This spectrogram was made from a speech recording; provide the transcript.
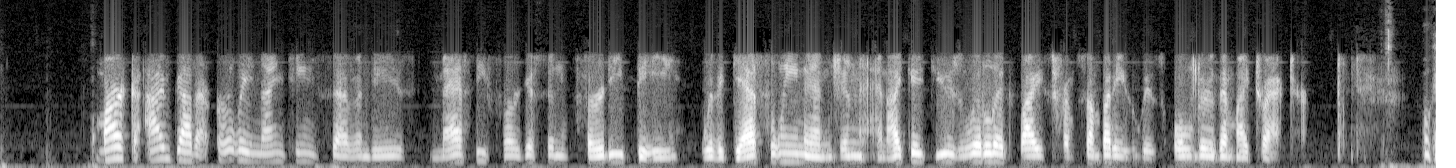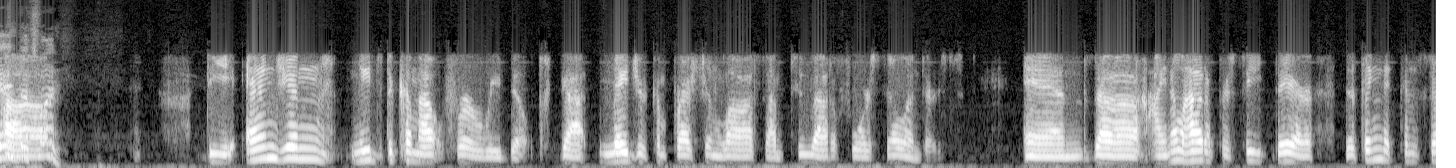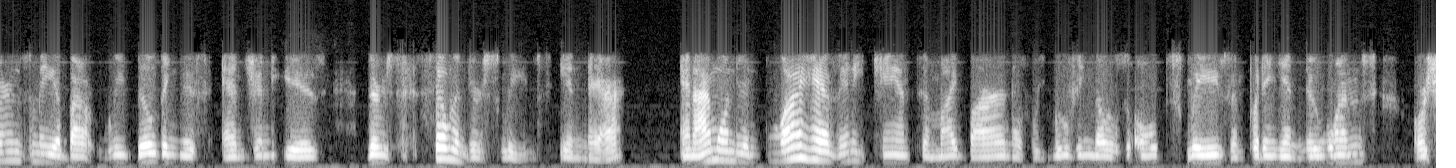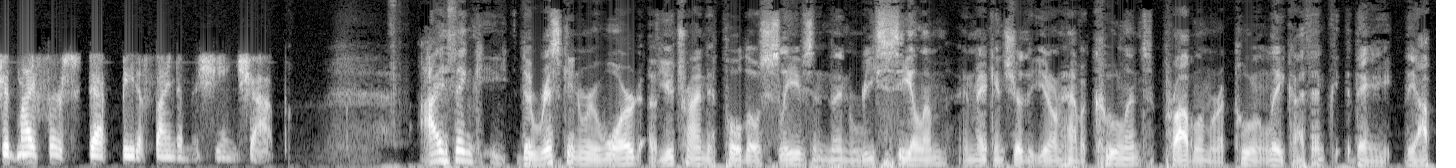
Mark, I've got an early 1970s Massey Ferguson 30B with a gasoline engine, and I could use a little advice from somebody who is older than my tractor. Okay, that's uh, fine the engine needs to come out for a rebuild. Got major compression loss on two out of four cylinders. And uh, I know how to proceed there. The thing that concerns me about rebuilding this engine is there's cylinder sleeves in there. And I'm wondering, do I have any chance in my barn of removing those old sleeves and putting in new ones? Or should my first step be to find a machine shop? I think the risk and reward of you trying to pull those sleeves and then reseal them and making sure that you don't have a coolant problem or a coolant leak, I think they the op,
